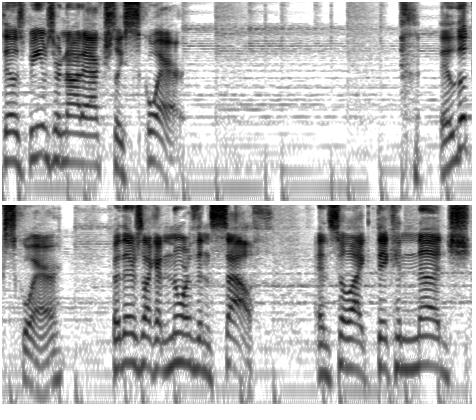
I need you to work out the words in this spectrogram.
those beams are not actually square. They look square, but there's like a north and south. And so like they can nudge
